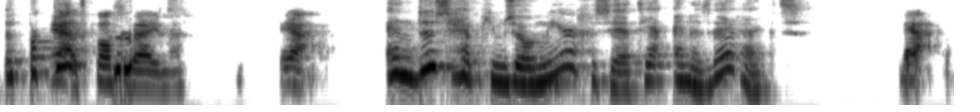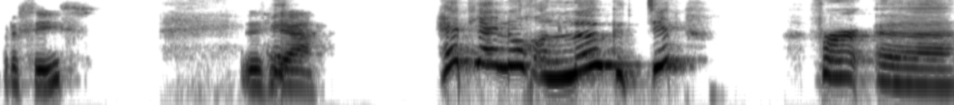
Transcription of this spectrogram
Het pakket ja, het past bij me. Ja. En dus heb je hem zo neergezet. Ja, en het werkt. Ja, precies. Dus ja. Heb jij nog een leuke tip voor uh,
